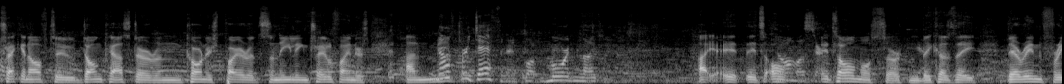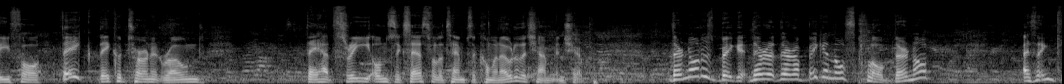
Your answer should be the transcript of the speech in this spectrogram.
trekking off to Doncaster and Cornish Pirates and Ealing Trailfinders. And Not for definite, but more than likely. I, it, it's, al- almost certain. it's almost certain because they they're in free fall. They they could turn it round. They had three unsuccessful attempts at coming out of the championship. They're not as big. They're they're a big enough club. They're not. I think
